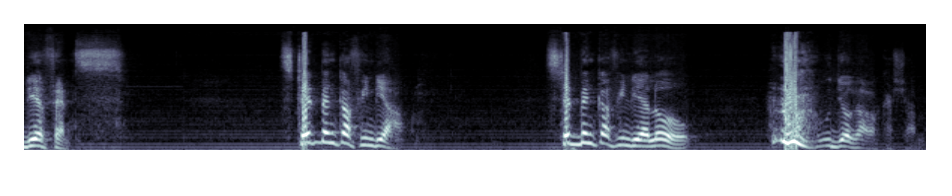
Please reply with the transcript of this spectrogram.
Dear friends State Bank of India State Bank of ఇండియాలో ఉద్యోగ అవకాశాలు.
